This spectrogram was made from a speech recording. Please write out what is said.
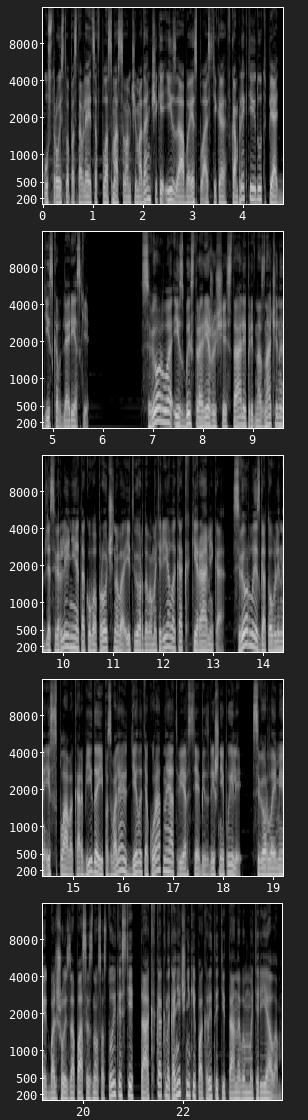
Устройство поставляется в пластмассовом чемодане чемоданчике из АБС-пластика. В комплекте идут 5 дисков для резки. Сверла из быстро режущей стали предназначены для сверления такого прочного и твердого материала, как керамика. Сверла изготовлены из сплава карбида и позволяют делать аккуратные отверстия без лишней пыли. Сверла имеют большой запас износостойкости, так как наконечники покрыты титановым материалом.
